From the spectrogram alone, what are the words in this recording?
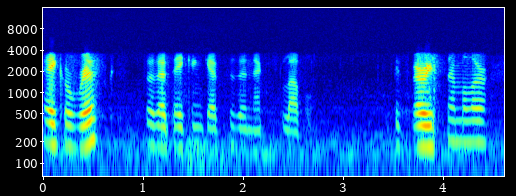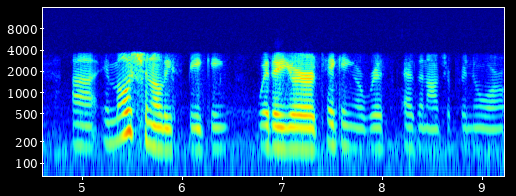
take a risk so that they can get to the next level. It's very similar, uh, emotionally speaking, whether you're taking a risk as an entrepreneur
